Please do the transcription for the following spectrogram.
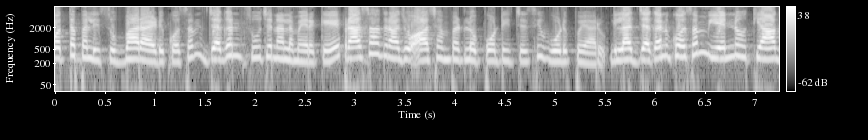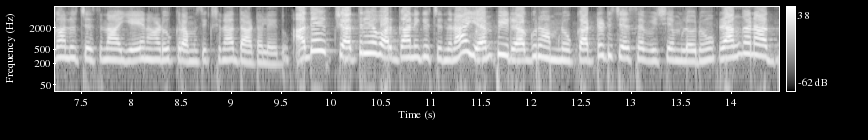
కొత్తపల్లి సుబ్బారాయుడు కోసం జగన్ సూచనల మేరకే ప్రసాద్ రాజు ఆచంపేటలో పోటీ చేసి ఓడిపోయారు. ఇలా జగన్ కోసం ఎన్నో త్యాగాలు చేసినా ఏనాడు క్రమశిక్షణ దాటలేదు. అదే క్షత్రియ వర్గానికి చెందిన ఎంపీ రఘురామ్ను కట్టడి చేసే విషయంలోనూ రంగనాథ్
